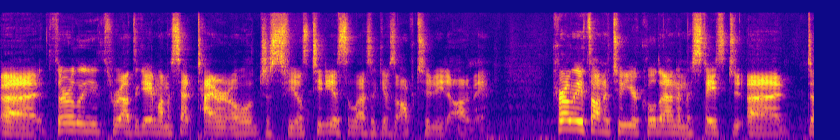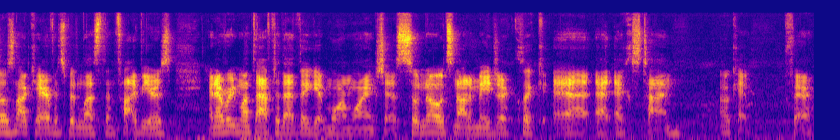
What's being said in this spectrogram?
uh, thoroughly throughout the game on a set timer interval just feels tedious unless it gives opportunity to automate. Currently, it's on a two-year cooldown, and the states do, uh, does not care if it's been less than five years. And every month after that, they get more and more anxious. So no, it's not a major click at, at X time. Okay, fair.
